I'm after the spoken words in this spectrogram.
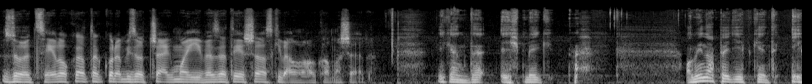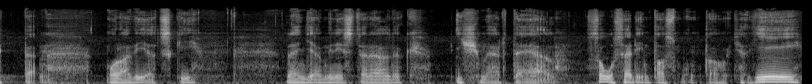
zöld célokat, akkor a bizottság mai vezetése az kiválóan alkalmas erre. Igen, de és még a minap egyébként éppen Morawiecki lengyel miniszterelnök ismerte el. Szó szerint azt mondta, hogy hát jé,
